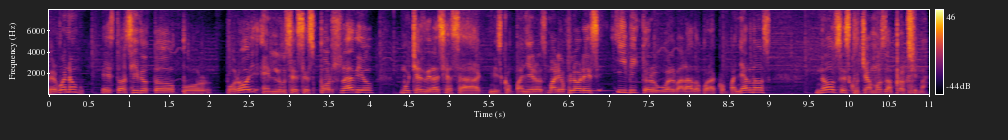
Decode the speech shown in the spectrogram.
Pero bueno, esto ha sido todo por, por hoy en Luces Sports Radio. Muchas gracias a mis compañeros Mario Flores y Víctor Hugo Alvarado por acompañarnos. Nos escuchamos la próxima.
